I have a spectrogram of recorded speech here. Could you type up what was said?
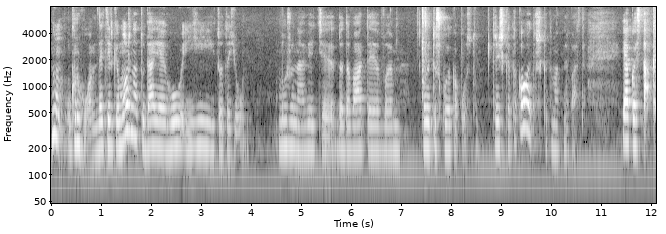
Ну, кругом, де тільки можна, туди я його і додаю. Можу навіть додавати в коли тушкую капусту. Трішки такого, трішки томатної пасти. Якось так.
